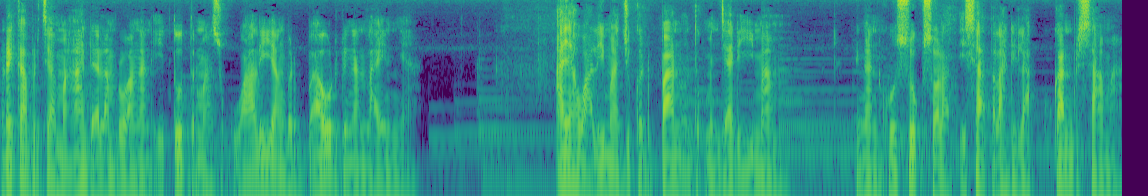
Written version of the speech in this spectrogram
Mereka berjamaah dalam ruangan itu termasuk wali yang berbaur dengan lainnya. Ayah wali maju ke depan untuk menjadi imam. Dengan khusuk sholat isya telah dilakukan bersama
